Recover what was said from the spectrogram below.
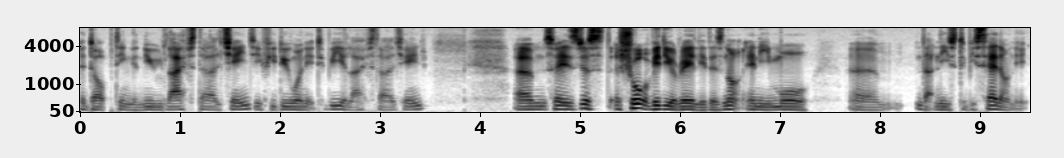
adopting a new lifestyle change if you do want it to be a lifestyle change. Um, so it's just a short video, really. There's not any more um, that needs to be said on it.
